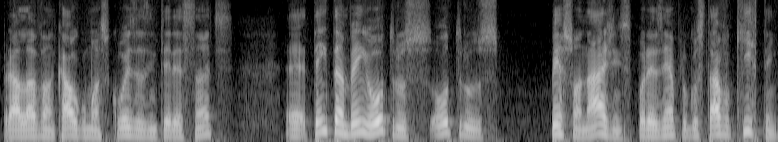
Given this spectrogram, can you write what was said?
para alavancar algumas coisas interessantes. É, tem também outros, outros personagens, por exemplo, Gustavo Kirten.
